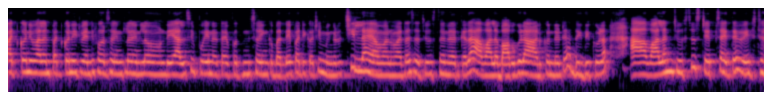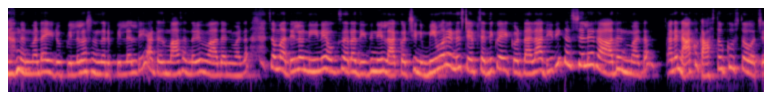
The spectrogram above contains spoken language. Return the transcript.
పట్టుకొని వాళ్ళని పట్టుకొని ట్వంటీ ఫోర్స్ ఇంట్లో ఇంట్లో ఉండి అలసిపోయినట్టు అయిపోతుంది. సో ఇంకా బర్త్డే పార్టీకి వచ్చి మేము కూడా చిల్ అయ్యామన్నమాట. సో చూస్తున్నారు కదా వాళ్ళ బాబు కూడా ఆడుకుంటుంటే ఆ దిది కూడా ఆ వాళ్ళని చూస్తూ స్టెప్స్ అయితే వేస్ట్ ఉందన్నమాట. ఇటు పిల్లల సందడి పిల్లలది అటు మా సందడి మాదనమాట సో మధ్యలో నేనే ఒకసారి ఆ దిదిని లాక్కొచ్చి మేము రెండు స్టెప్స్ ఎందుకు వేయకూడదాను ఆ దీదికి అస్సలే రాదనమాట అంటే నాకు కాస్త కూస్తో వచ్చు.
